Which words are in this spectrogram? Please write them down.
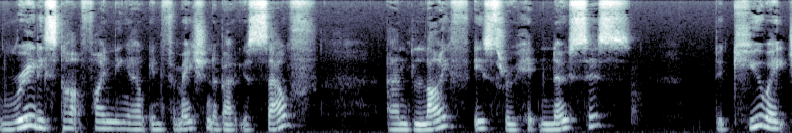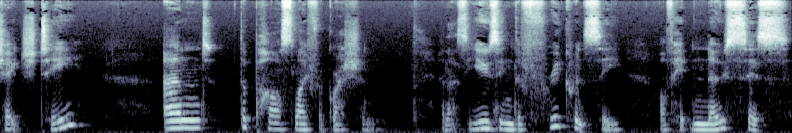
really start finding out information about yourself and life is through hypnosis, the QHHT, and the past life regression. And that's using the frequency of hypnosis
